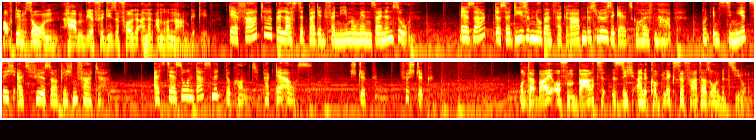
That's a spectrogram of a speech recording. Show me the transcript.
Auch dem Sohn haben wir für diese Folge einen anderen Namen gegeben. Der Vater belastet bei den Vernehmungen seinen Sohn. Er sagt, dass er diesem nur beim Vergraben des Lösegelds geholfen habe und inszeniert sich als fürsorglichen Vater. Als der Sohn das mitbekommt, packt er aus. Stück für Stück. Und dabei offenbart sich eine komplexe Vater-Sohn-Beziehung.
